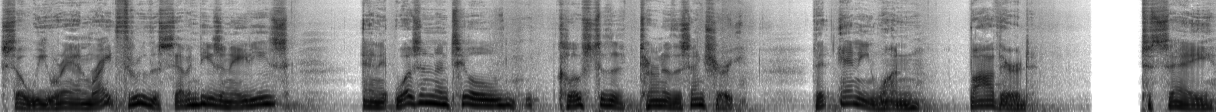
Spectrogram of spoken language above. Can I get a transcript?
So we ran right through the 70s and 80s, and it wasn't until close to the turn of the century that anyone bothered to say,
